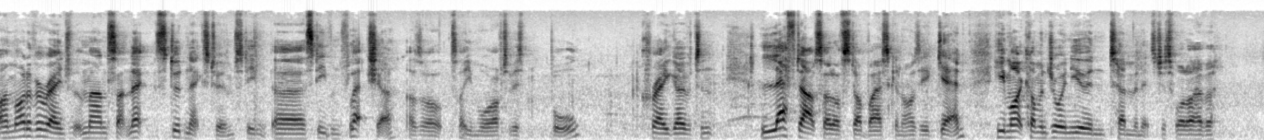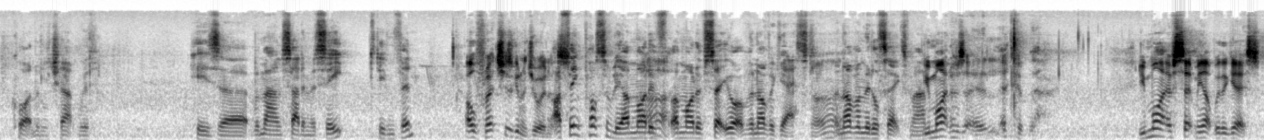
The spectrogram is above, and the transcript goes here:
I might have arranged that the man sat ne- stood next to him, Steve, uh, Stephen Fletcher, as I'll tell you more after this ball. Craig Overton left outside off stump by Eskinazi again. He might come and join you in 10 minutes just while I have a quiet little chat with his uh, the man sat in the seat, Stephen Finn. Oh, Fletcher's going to join us. I think possibly I might have Ah. I might have set you up with another guest, Ah. another Middlesex man. You might have uh, look at that. You might have set me up with a guest.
